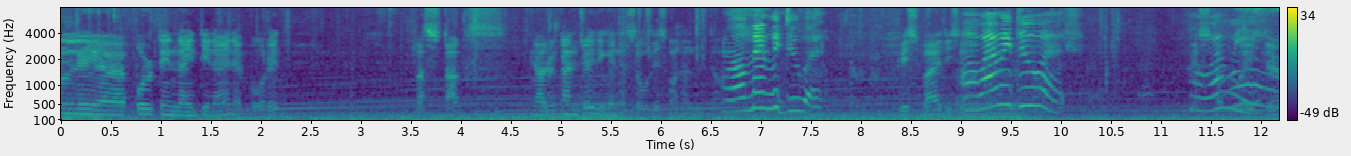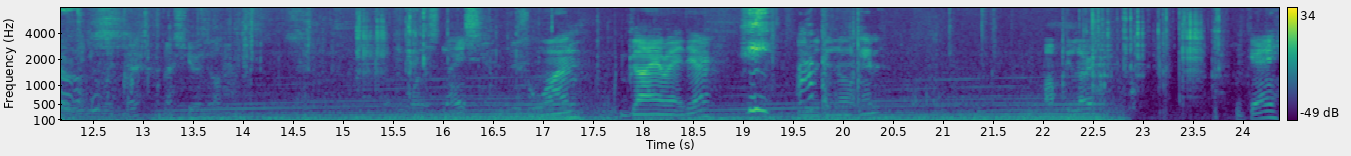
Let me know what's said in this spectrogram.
only uh, 14.99 I bought it. Plus tax. In other country they're gonna sell this 100 dollars. Mom, let me do it. please buy this Mom, let me do it. This let one there already went there last year ago. This one is nice. There's one guy right there. You would know him. Popular. Okay.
